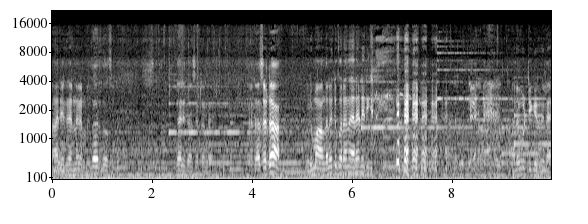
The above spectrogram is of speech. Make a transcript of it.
ആര്യക്കാരനെ കണ്ടില്ലേ കണ്ട് ഹരിദാസേട്ടാ ഒരു മാന്തലായിട്ട് കുറെ നേരം തല പൊട്ടിക്കരുതല്ലേ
